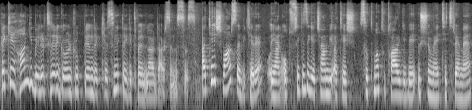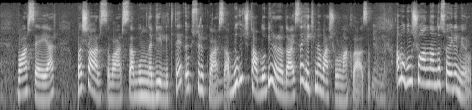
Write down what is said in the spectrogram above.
Peki hangi belirtileri gördüklerinde kesinlikle gitmeliler dersiniz siz? Ateş varsa bir kere yani 38'i geçen bir ateş, sıtma tutar gibi üşüme, titreme varsa eğer baş ağrısı varsa bununla birlikte öksürük varsa bu üç tablo bir aradaysa hekime başvurmak lazım. Ama bunu şu anlamda söylemiyorum.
